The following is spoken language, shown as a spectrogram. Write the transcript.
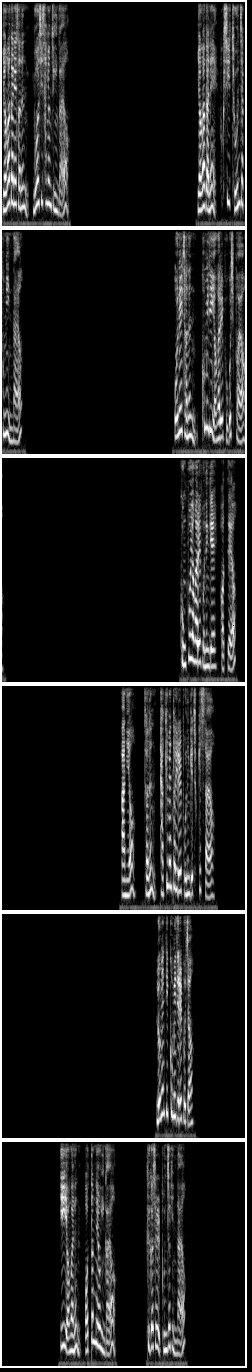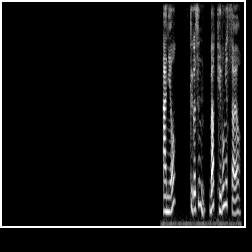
영화관에서는 무엇이 상영 중인가요? 영화관에 혹시 좋은 작품이 있나요? 오늘 저는 코미디 영화를 보고 싶어요. 공포 영화를 보는 게 어때요? 아니요, 저는 다큐멘터리를 보는 게 좋겠어요. 로맨틱 코미디를 보죠. 이 영화는 어떤 내용인가요? 그것을 본 적 있나요? 아니요, 그것은 막 개봉했어요.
